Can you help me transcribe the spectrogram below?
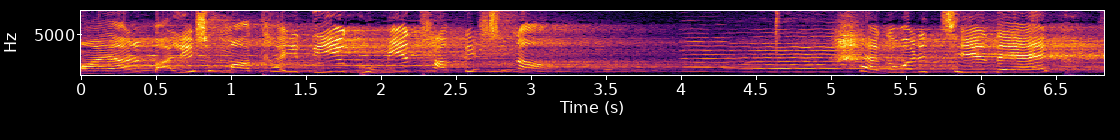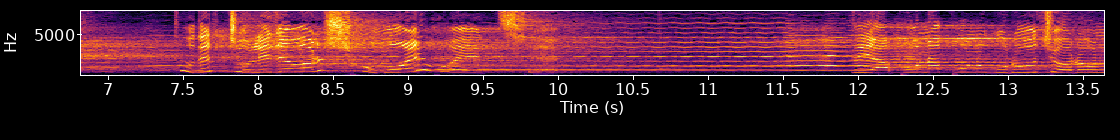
মায়ার বালিশ মাথায় দিয়ে ঘুমিয়ে থাকিস না। একবার চেয়ে দেখ, তোদের চলে যাওয়ার সময় হয়েছে। তুই আপন আপন গুরু চরণ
